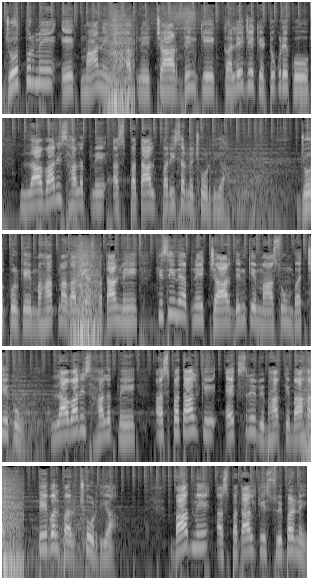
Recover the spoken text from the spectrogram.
जोधपुर में एक माँ ने अपने चार दिन के कलेजे के टुकड़े को लावारिस हालत में अस्पताल परिसर में छोड़ दिया। जोधपुर के महात्मा गांधी अस्पताल में किसी ने अपने चार दिन के मासूम बच्चे को लावारिस हालत में अस्पताल के एक्सरे विभाग के बाहर टेबल पर छोड़ दिया। बाद में अस्पताल के स्वीपर ने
